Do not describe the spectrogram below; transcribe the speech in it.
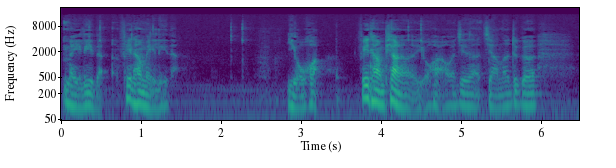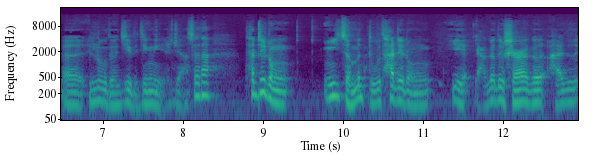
美丽的、非常美丽的油画，非常漂亮的油画。我记得讲的这个呃《路德记》的经历是这样，所以他他这种你怎么读他这种雅雅各对十二个孩子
